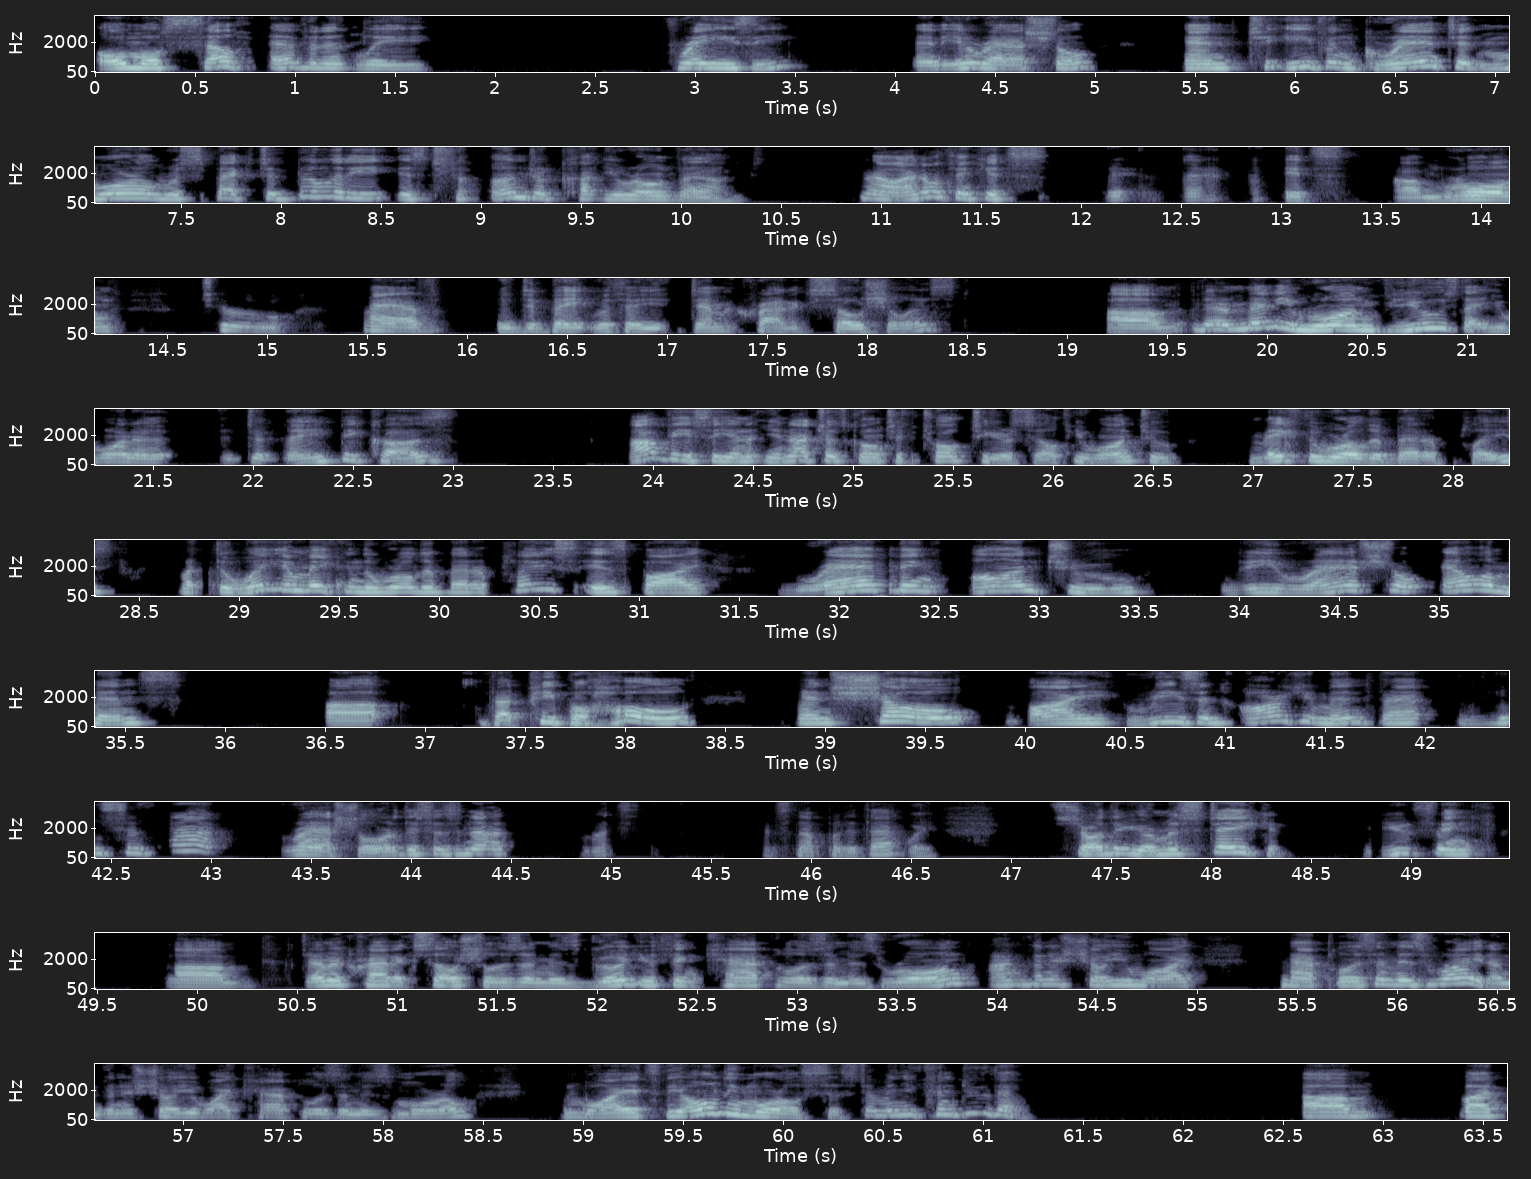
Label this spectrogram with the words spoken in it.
almost self-evidently crazy and irrational. And to even grant it moral respectability is to undercut your own values. Now i don't think it's it's um, wrong to have a debate with a democratic socialist. Um, there are many wrong views that you want to debate because obviously you're not just going to talk to yourself. You want to make the world a better place. But the way you're making the world a better place is by grabbing onto the rational elements uh, that people hold and show by reasoned argument that this is not rational or this is not let's let's not put it that way. Show that you're mistaken. You think um, democratic socialism is good. You think capitalism is wrong. I'm going to show you why capitalism is right. I'm going to show you why capitalism is moral and why it's the only moral system, and you can do that. Um, but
